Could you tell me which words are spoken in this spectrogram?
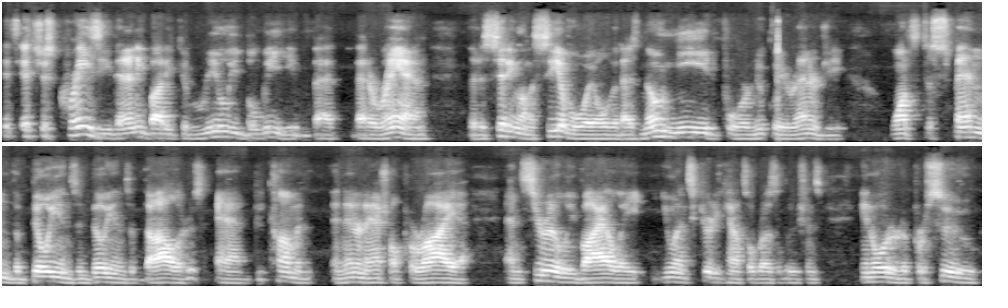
It's it's just crazy that anybody could really believe that that Iran, that is sitting on a sea of oil, that has no need for nuclear energy, wants to spend the billions and billions of dollars and become an, an international pariah and serially violate UN Security Council resolutions in order to pursue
